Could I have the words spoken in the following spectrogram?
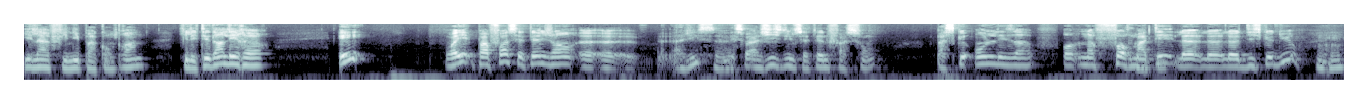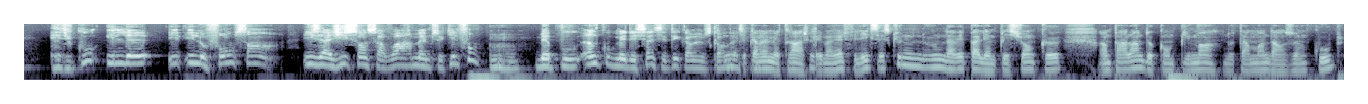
il a fini par comprendre qu'il était dans l'erreur. Et, vous voyez, parfois certains gens euh, euh, agissent, agissent d'une certaine façon parce qu'on les a, on a formaté le, le, le, disque dur. Mm -hmm. Et du coup, ils le, ils, ils le font sans, ils agissent sans savoir même ce qu'ils font. Mmh. Mais pour un couple médecin, c'était quand même scandaleux. C'est quand même étrange. Emmanuel Félix, est-ce que vous n'avez pas l'impression que, en parlant de compliments, notamment dans un couple,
